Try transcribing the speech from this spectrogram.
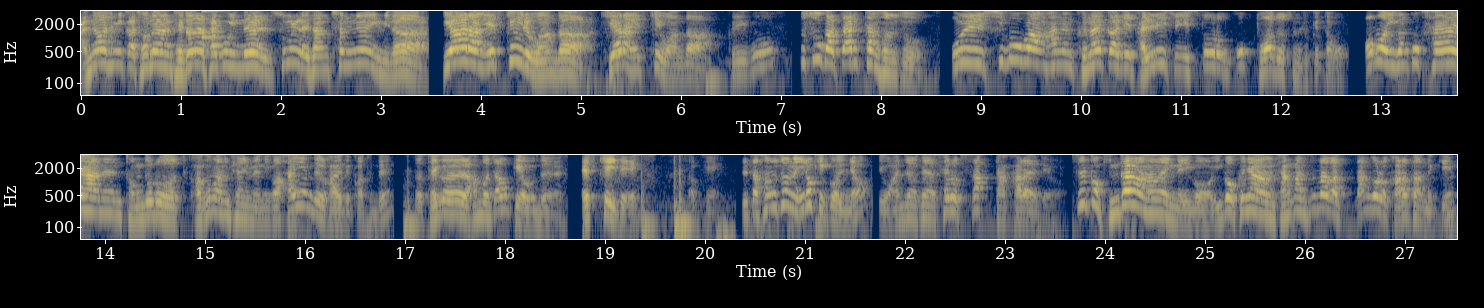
안녕하십니까. 저는 대전에 살고 있는 24살 천년입니다. 기아랑 SK를 원한다. 기아랑 SK 원한다. 그리고 투수가 짜릿한 선수. 올 15강 하는 그날까지 달릴 수 있도록 꼭 도와줬으면 좋겠다고. 어머 이건 꼭 사야 하는 정도로 과금하는 편이면 이거 하이엔드로 가야 될 것 같은데. 자, 덱을 한번 짜볼게요, 여러분들. SK 덱. 일단 선수는 이렇게 있거든요. 이거 완전 그냥 새로 싹 다 갈아야 돼요. 쓸 거 긴가면 하나 있네, 이거. 이거 그냥 잠깐 쓰다가 딴 걸로 갈아타는 느낌?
